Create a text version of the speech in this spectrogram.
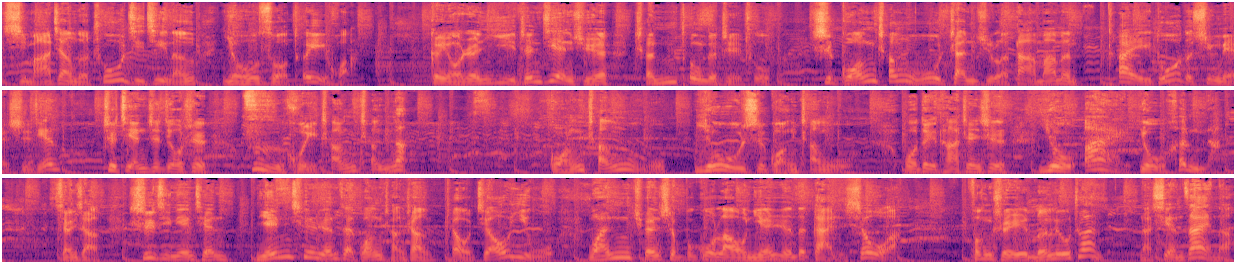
洗麻将的初级技能有所退化。更有人一针见血、沉痛地指出，是广场舞占据了大妈们太多的训练时间，这简直就是自毁长城啊！广场舞又是广场舞，我对它真是又爱又恨呐。想想十几年前，年轻人在广场上跳交谊舞，完全是不顾老年人的感受啊！风水轮流转，那现在呢？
